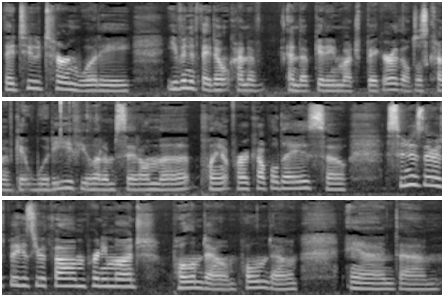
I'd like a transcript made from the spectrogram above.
they too turn woody. Even if they don't kind of end up getting much bigger, they'll just kind of get woody if you let them sit on the plant for a couple days. So as soon as they're as big as your thumb, pretty much, pull them down, pull them down. And um,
